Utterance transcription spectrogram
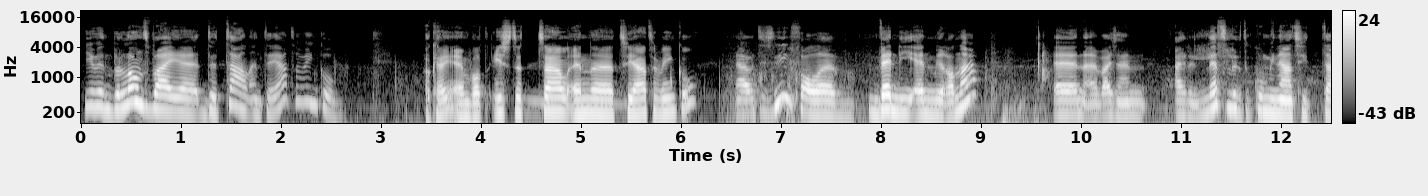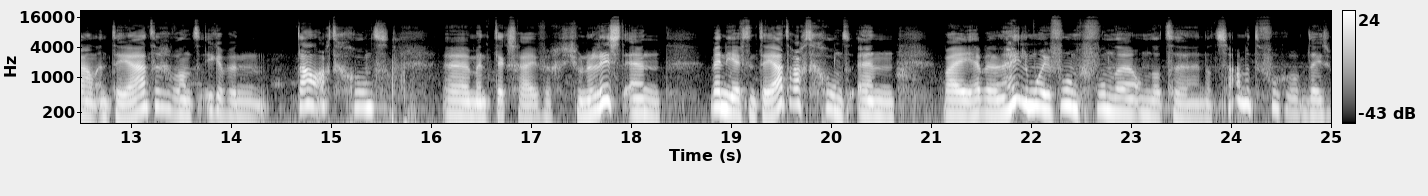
Je bent beland bij eh, de taal- en theaterwinkel. Oké, en wat is de taal- en eh, theaterwinkel? Nou, het is in ieder geval eh, Wendy en Miranda. En wij zijn eigenlijk letterlijk de combinatie taal en theater. Want ik heb een taalachtergrond, ben tekstschrijver, journalist. En Wendy heeft een theaterachtergrond. En wij hebben een hele mooie vorm gevonden om dat, dat samen te voegen op deze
